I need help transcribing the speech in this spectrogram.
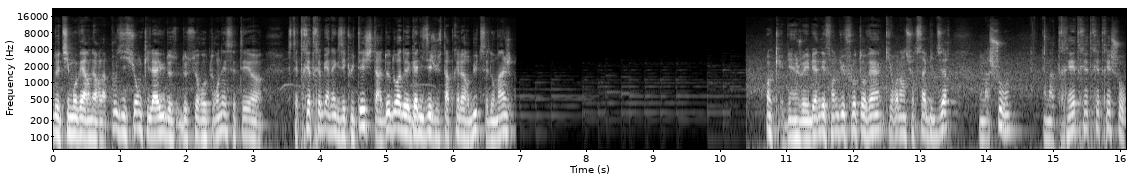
de Timo Werner. La position qu'il a eu de, se retourner, c'était euh, c'était très très bien exécuté. J'étais à deux doigts de égaliser juste après leur but, c'est dommage. Ok, bien joué, bien défendu. Flotovin qui relance sur sa Bitzer. On a chaud, hein. on a très très très très chaud.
